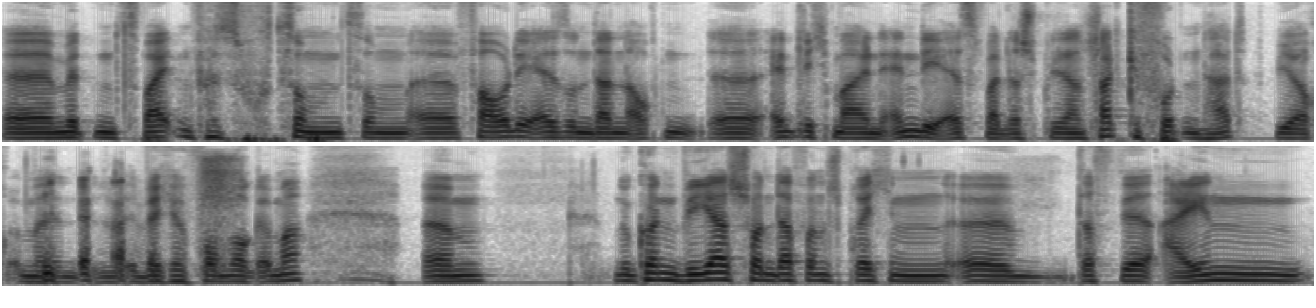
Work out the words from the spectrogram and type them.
äh, mit einem zweiten Versuch zum zum äh, VDS und dann auch äh, endlich mal ein NDS, weil das Spiel dann stattgefunden hat, wie auch immer in, in welcher Form auch immer. Ähm, nun können wir ja schon davon sprechen, äh, dass wir einen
